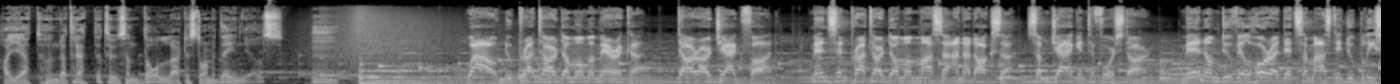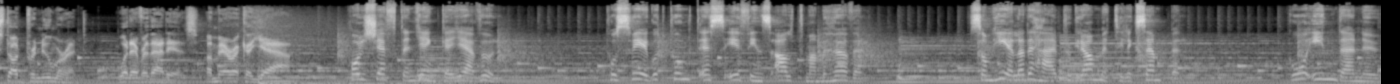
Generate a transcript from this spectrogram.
ha gett 130 000 dollar till Stormy Daniels. Wow, nu pratar de om America. Där är jagfad. Men sen pratar de om massa Anadoxa, som jag inte förstår. Men om du vill höra det så måste du bli stöd prenumerant. Whatever that is. America, yeah. Håll käften jänkarjävul. På svegot.se finns allt man behöver. Som hela det här programmet till exempel. Gå in där nu.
